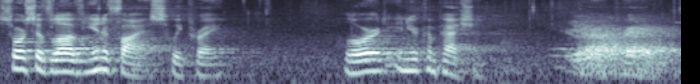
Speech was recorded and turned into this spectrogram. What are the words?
Source of love, unify us, we pray. Lord, in your compassion, hear our prayer.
